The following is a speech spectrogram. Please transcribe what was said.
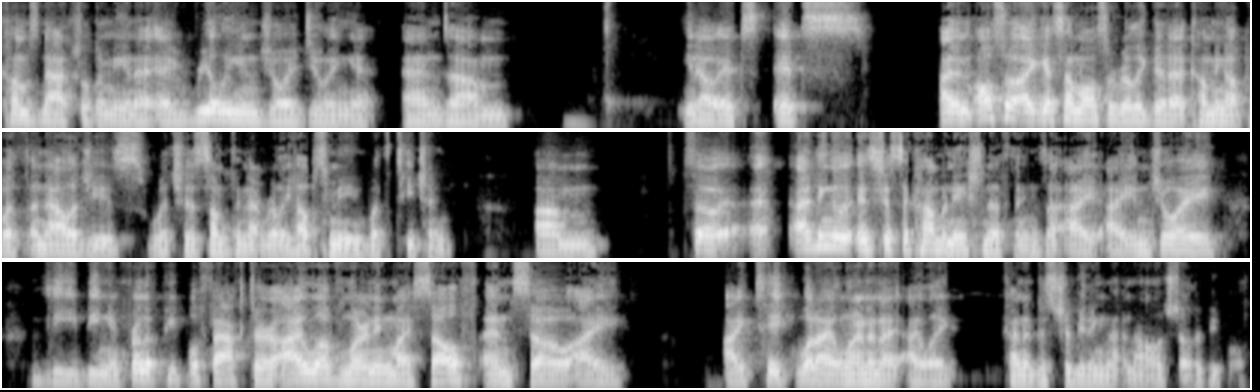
comes natural to me, and I, I really enjoy doing it. And um, you know, it's it's. I'm also I guess I'm also really good at coming up with analogies, which is something that really helps me with teaching. Um, so I think it's just a combination of things. I, I enjoy the being in front of people factor. I love learning myself, and so I I take what I learn and I, I like kind of distributing that knowledge to other people.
